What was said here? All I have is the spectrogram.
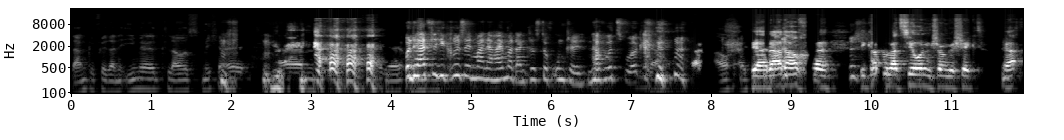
danke für deine E-Mail, Klaus Michael. ähm, äh, und herzliche Grüße in meine Heimat an Christoph Unkel nach Würzburg. Ja, auch ja da hat er auch äh, die Gratulationen schon geschickt. Ja.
